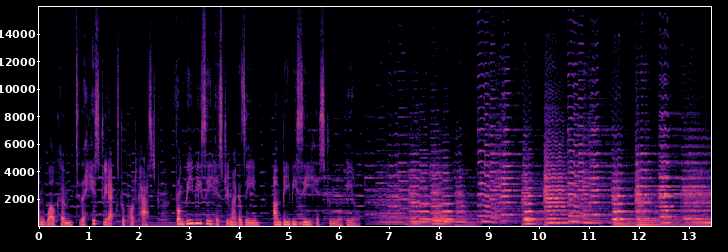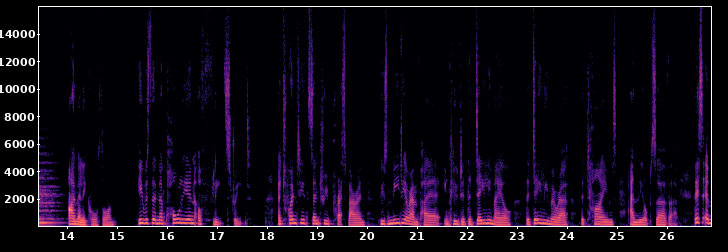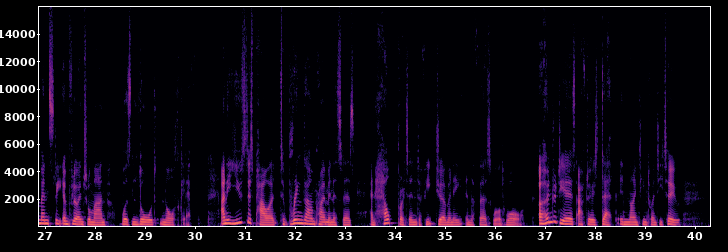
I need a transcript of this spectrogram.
And welcome to the History Extra podcast from BBC History Magazine and BBC History Revealed. I'm Ellie Cawthorne. He was the Napoleon of Fleet Street, a 20th century press baron whose media empire included the Daily Mail, the Daily Mirror, the Times, and the Observer. This immensely influential man was Lord Northcliffe, and he used his power to bring down prime ministers and help Britain defeat Germany in the First World War. A hundred years after his death in 1922,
